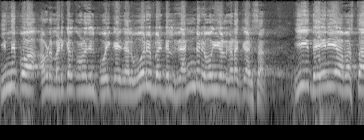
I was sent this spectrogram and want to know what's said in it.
ഇന്നിപ്പോ അവിടെ മെഡിക്കൽ കോളേജിൽ പോയി കഴിഞ്ഞാൽ ഒരു ബെഡിൽ രണ്ട് രോഗികൾ കിടക്കുകയാണ് സാർ. ഈ ദയനീയ അവസ്ഥ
